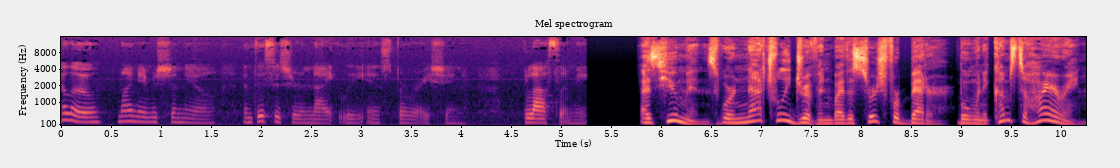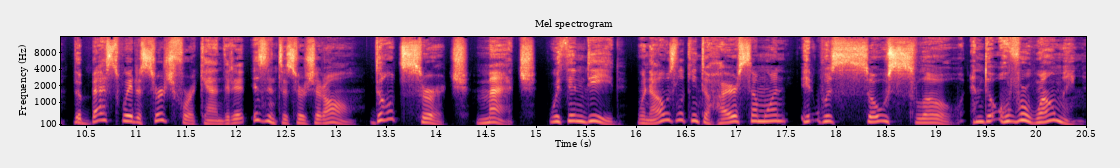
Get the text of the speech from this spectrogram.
Hello, my name is Chanel, and this is your nightly inspiration, Blossoming. As humans, we're naturally driven by the search for better. But when it comes to hiring, the best way to search for a candidate isn't to search at all. Don't search, match with Indeed. When I was looking to hire someone, it was so slow and overwhelming.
